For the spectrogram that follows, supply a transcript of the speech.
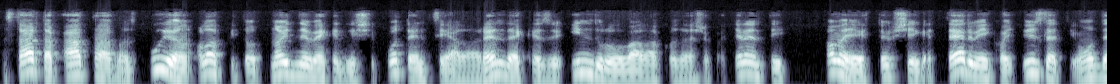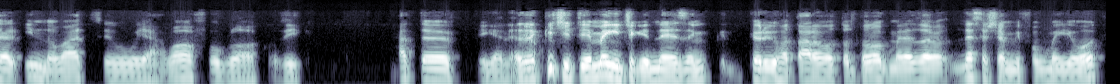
a startup általában az újon alapított nagy növekedési potenciállal rendelkező induló vállalkozásokat jelenti, amelyek többsége termék vagy üzleti modell innovációjával foglalkozik. Hát igen, ez egy kicsit ilyen, megint csak egy nehezen körülhatározott dolog, mert ez a nesze semmi fog meg jól.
